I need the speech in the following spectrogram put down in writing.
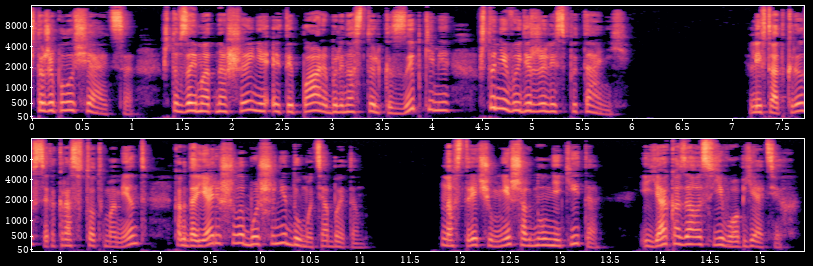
Что же получается, что взаимоотношения этой пары были настолько зыбкими, что не выдержали испытаний? Лифт открылся как раз в тот момент, когда я решила больше не думать об этом. Навстречу мне шагнул Никита, и я оказалась в его объятиях.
